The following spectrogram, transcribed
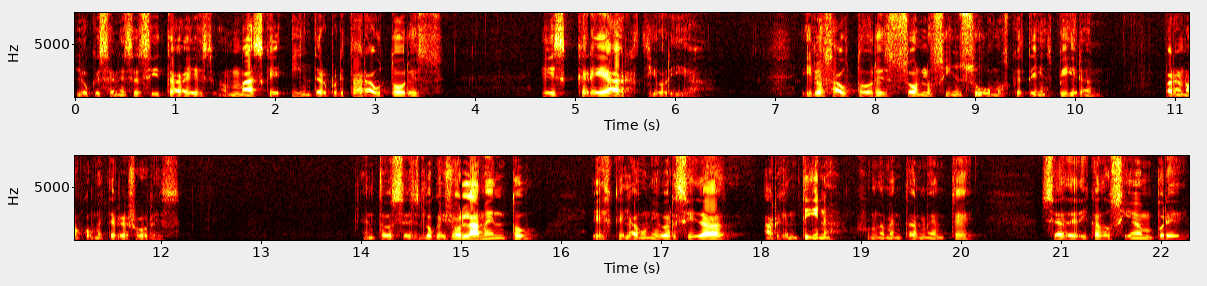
lo que se necesita es, más que interpretar autores, es crear teoría. Y los autores son los insumos que te inspiran para no cometer errores. Entonces, lo que yo lamento es que la universidad argentina, fundamentalmente, se ha dedicado siempre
